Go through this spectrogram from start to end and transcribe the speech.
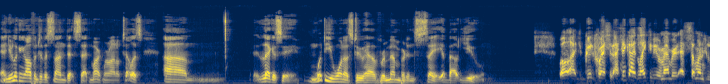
and you're looking off into the sunset. Marc Morano, tell us um, legacy. What do you want us to have remembered and say about you? Well, uh, good question. I think I'd like to be remembered as someone who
